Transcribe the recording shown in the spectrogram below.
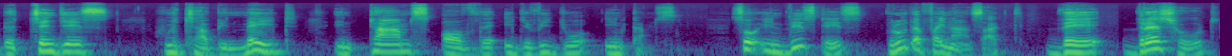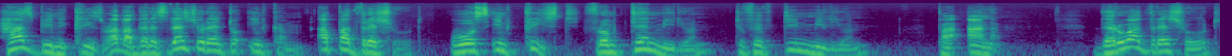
the changes which have been made in terms of the individual incomes. So, in this case, through the Finance Act, the threshold has been increased. Rather, the residential rental income upper threshold was increased from 10 million to 15 million per annum. The lower threshold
